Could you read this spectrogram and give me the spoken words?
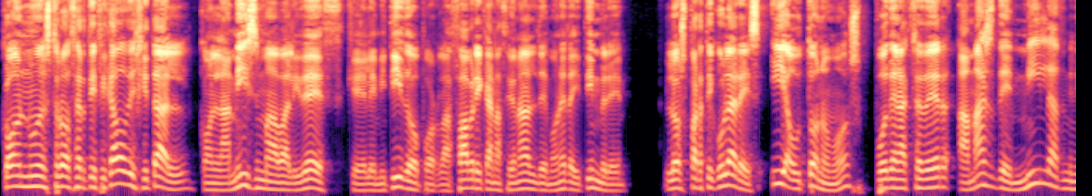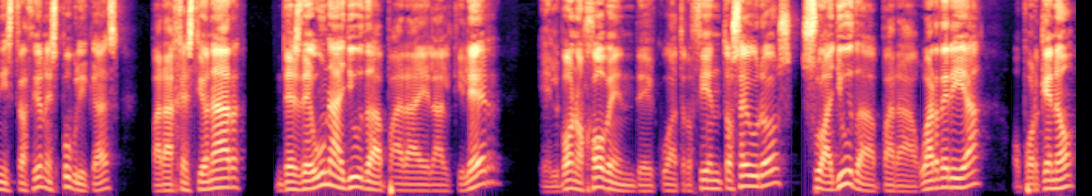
Con nuestro certificado digital, con la misma validez que el emitido por la Fábrica Nacional de Moneda y Timbre, los particulares y autónomos pueden acceder a más de mil administraciones públicas para gestionar desde una ayuda para el alquiler, el bono joven de 400 euros, su ayuda para guardería o, por qué no,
